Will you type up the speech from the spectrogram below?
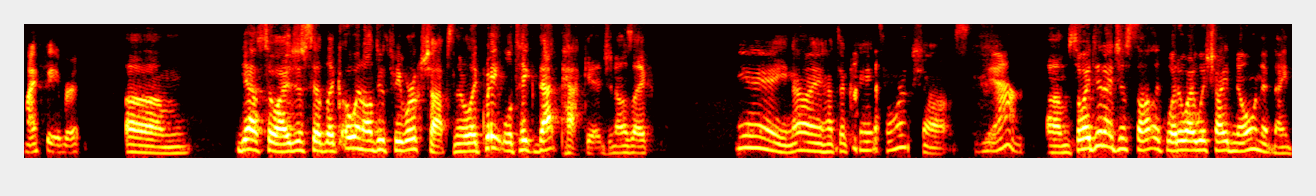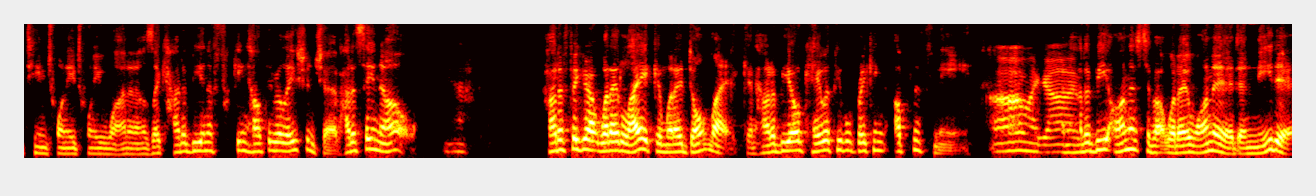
My favorite. Um, yeah, so I just said like, oh, and I'll do three workshops, and they're like, great, we'll take that package, and I was like, yay, now I have to create some workshops. Yeah. Um, so I did. I just thought like, what do I wish I'd known at 19, 20, 21? And I was like, how to be in a freaking healthy relationship, how to say no. Yeah. How to figure out what I like and what I don't like, and how to be okay with people breaking up with me. Oh my God. And how to be honest about what I wanted and needed,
